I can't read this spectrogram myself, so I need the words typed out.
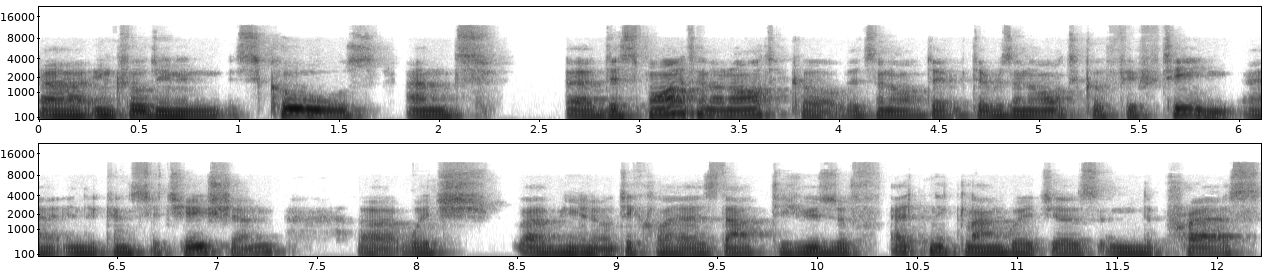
uh, including in schools. And uh, despite an article, it's an there is an Article 15 uh, in the Constitution uh, which um, you know declares that the use of ethnic languages in the press,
